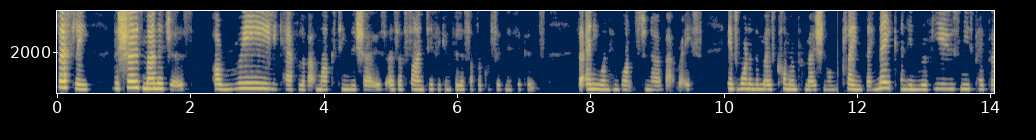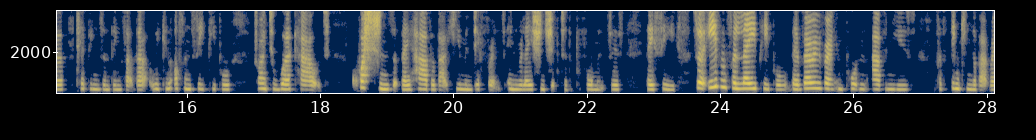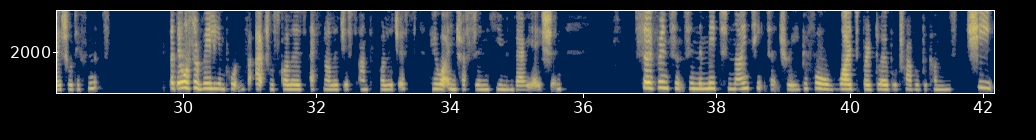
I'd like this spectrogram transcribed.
Firstly, the show's managers are really careful about marketing the shows as of scientific and philosophical significance for anyone who wants to know about race. It's one of the most common promotional claims they make, and in reviews, newspaper clippings, and things like that, we can often see people trying to work out questions that they have about human difference in relationship to the performances they see. So, even for lay people, they're very, very important avenues for thinking about racial difference but they're also really important for actual scholars, ethnologists, anthropologists who are interested in human variation. So, for instance, in the mid 19th century, before widespread global travel becomes cheap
